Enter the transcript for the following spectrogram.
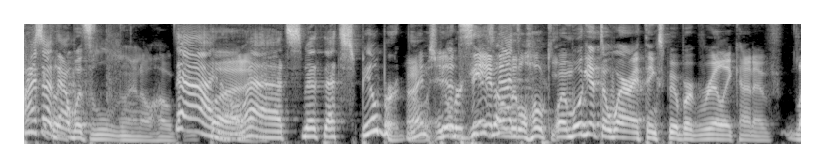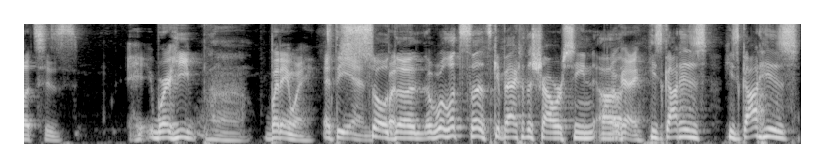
I thought that was a little hokey. Yeah, I know. That's that, that's Spielberg. though. Right? Spielberg See, is and a little hokey. When we'll get to where I think Spielberg really kind of lets his, where he, uh, but anyway, at the end. so but- the well, let's let's get back to the shower scene. Uh, Okay. he's got his he's got his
